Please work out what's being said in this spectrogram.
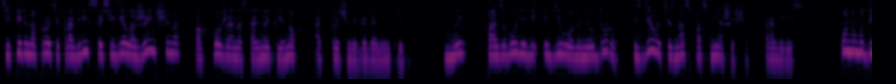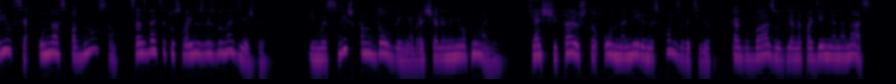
Теперь напротив Рагрисса сидела женщина, похожая на стальной клинок, отточенный годами интриг. Мы позволили Эдиону Милдору сделать из нас посмешище, Рагрис. Он умудрился у нас под носом создать эту свою звезду надежды, и мы слишком долго не обращали на него внимания. Я считаю, что он намерен использовать ее как базу для нападения на нас.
